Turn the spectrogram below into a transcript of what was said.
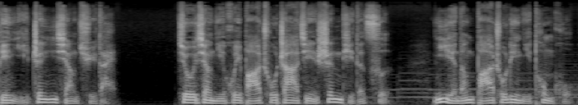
并以真相取代。就像你会拔出扎进身体的刺，你也能拔出令你痛苦、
